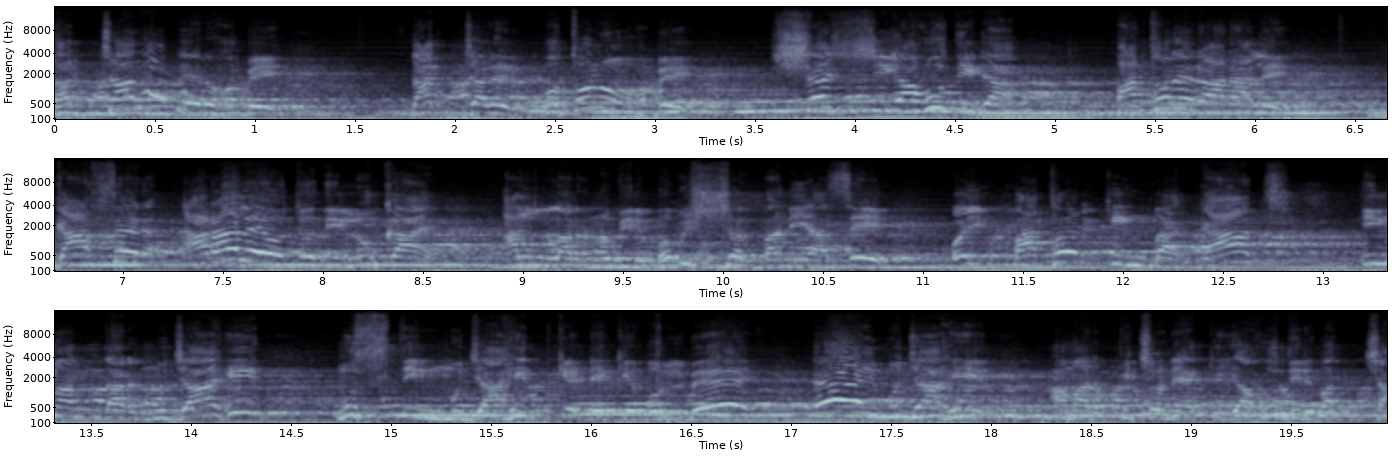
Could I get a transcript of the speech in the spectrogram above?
দাজ্জালও বের হবে, দাজ্জালের পতনও হবে। শেষ ইয়াহুদিরা পাথরের আড়ালে, গাছের আড়ালেও যদি লুকায়, আল্লাহর নবীর ভবিষ্যৎবাণী আছে, ওই পাথর কিংবা গাছ ইমানদার মুজাহিদ, মুসলিম মুজাহিদকে ডেকে বলবে, এই মুজাহিদ, আমার পিছনে এক ইয়াহুদির বাচ্চা,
